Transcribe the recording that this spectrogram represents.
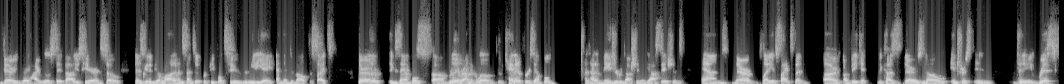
very, very high real estate values here. And so there's going to be a lot of incentive for people to remediate and then develop the sites. There are other examples uh, really around the globe. Canada, for example, has had a major reduction in gas stations. And there are plenty of sites that are, are vacant because there's no interest in the risk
